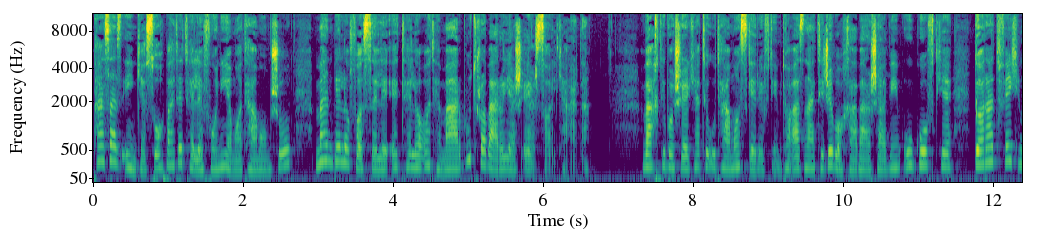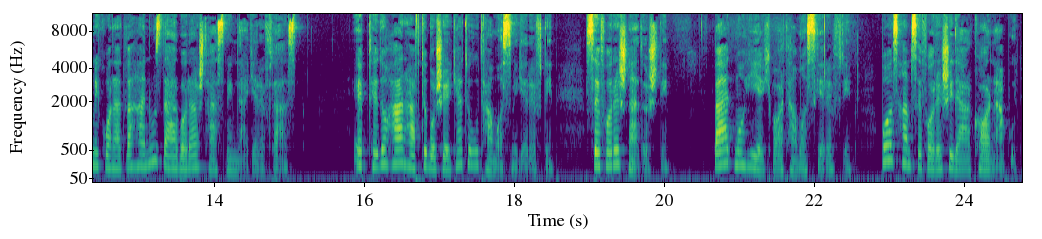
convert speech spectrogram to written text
پس از اینکه صحبت تلفنی ما تمام شد من بلافاصله اطلاعات مربوط را برایش ارسال کردم وقتی با شرکت او تماس گرفتیم تا از نتیجه با خبر شویم او گفت که دارد فکر می کند و هنوز دربارش تصمیم نگرفته است. ابتدا هر هفته با شرکت او تماس می گرفتیم سفارش نداشتیم. بعد ماهی یک بار تماس گرفتیم. باز هم سفارشی در کار نبود.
